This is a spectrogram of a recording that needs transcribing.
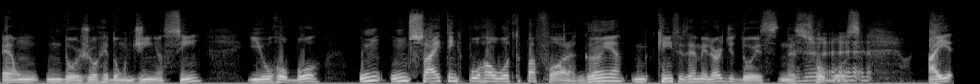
é um, um dojo redondinho assim, e o robô um, um sai tem que empurrar o outro para fora. Ganha quem fizer melhor de dois nesses robôs. Aí,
